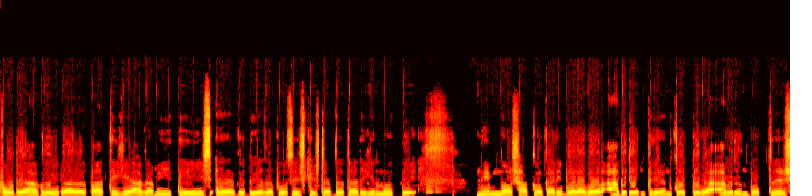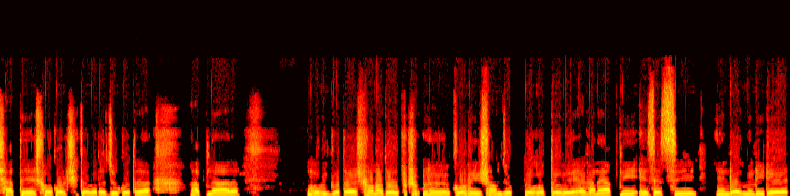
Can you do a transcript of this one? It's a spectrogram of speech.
পদে আগ্রহী প্রার্থীকে আগামী তেইশ এক দুই হাজার পঁচিশ খ্রিস্টাব্দ তারিখের মধ্যে নিম্ন স্বাক্ষরকারী বরাবর আবেদন প্রেরণ করতে হবে। আবেদনপত্রের সাথে সকল শিক্ষাগত যোগ্যতা আপনার অভিজ্ঞতা, সনদ কপি সংযুক্ত করতে হবে। এখানে আপনি এসএসসি, ইন্টারমিডিয়েট,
